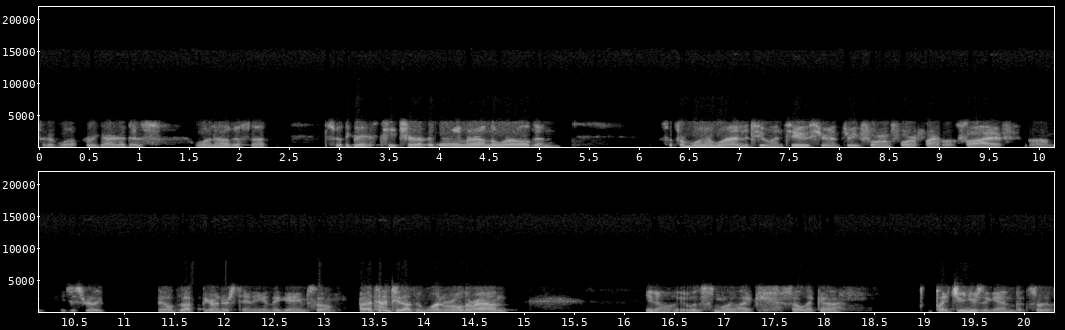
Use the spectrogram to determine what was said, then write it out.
sort of well regarded as one of, if not sort of the greatest teacher of the game around the world. And so from one on one, two on two, three on three, four on four, five on five, um, he just really builds up your understanding of the game. So by the time 2001 rolled around, you know, it was more like felt like a played juniors again, but sort of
